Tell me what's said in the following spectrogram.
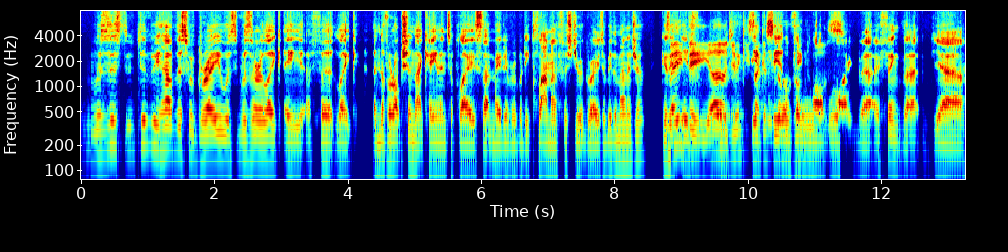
was this did we have this with Gray? Was was there like a, a third like another option that came into place that made everybody clamour for Stuart Gray to be the manager? Because maybe. It, it, oh, do you think he's like a feels a lot like that? I think that. Yeah.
